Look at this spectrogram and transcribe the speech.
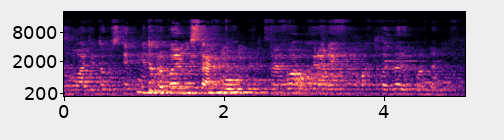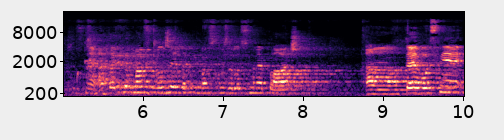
nebo ať je to prostě, je to propojení strachu, strachu a ochrany, pak to takhle dopadne. A tady ten má samozřejmě taky masku, jmenuje plášť, a to je vlastně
